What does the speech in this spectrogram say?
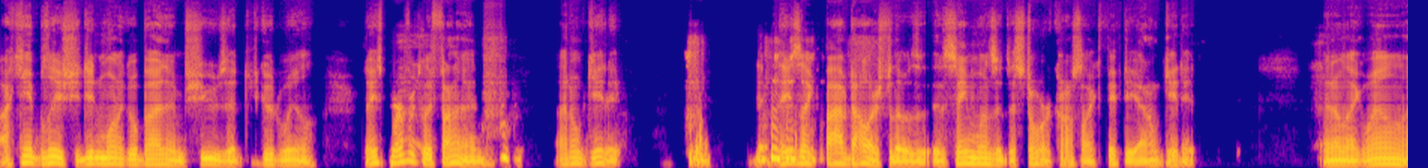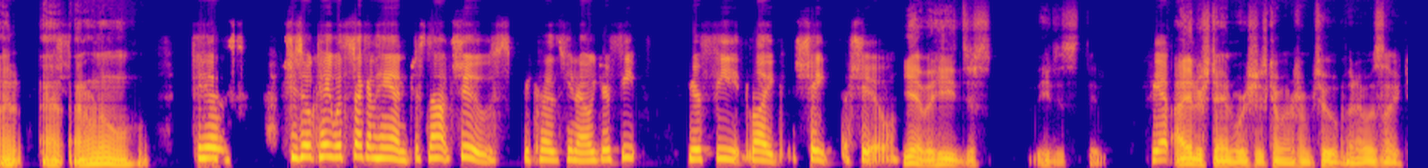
I can't believe she didn't want to go buy them shoes at Goodwill. They's perfectly fine. I don't get it. They's like five dollars for those. The same ones at the store cost like fifty. I don't get it. And I'm like, well, I I, I don't know. She is. She's okay with secondhand, just not shoes, because you know your feet, your feet like shape the shoe. Yeah, but he just he just. Yep. I understand where she's coming from too, but it was like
